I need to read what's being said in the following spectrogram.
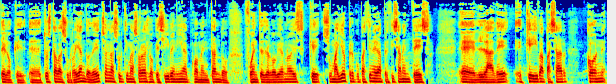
de lo que eh, tú estabas subrayando. De hecho, en las últimas horas lo que sí venía comentando fuentes del Gobierno es que su mayor preocupación era precisamente esa, la de qué iba a pasar con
